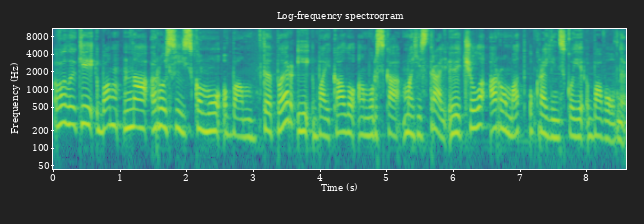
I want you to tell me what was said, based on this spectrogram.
Великий бам на російському бам. Тепер і Байкало-Амурська магістраль відчула аромат української бавовни.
